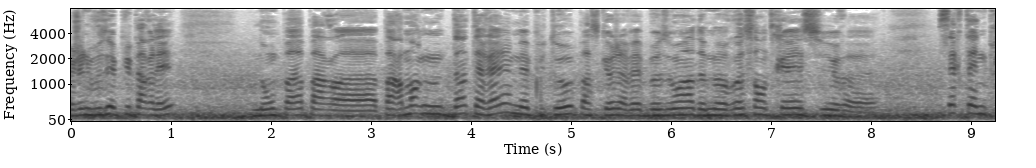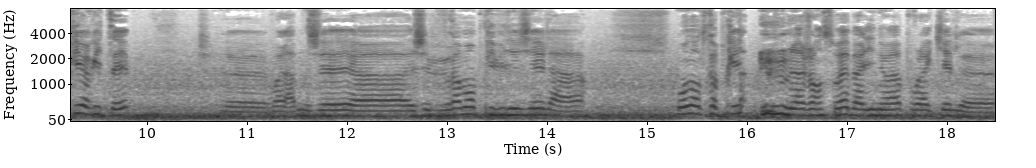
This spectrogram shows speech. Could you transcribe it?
je ne vous ai plus parlé. Non pas par, manque d'intérêt, mais plutôt parce que j'avais besoin de me recentrer sur certaines priorités voilà, euh, j'ai vraiment privilégié la, mon entreprise, l'agence web Alinoa pour laquelle euh,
